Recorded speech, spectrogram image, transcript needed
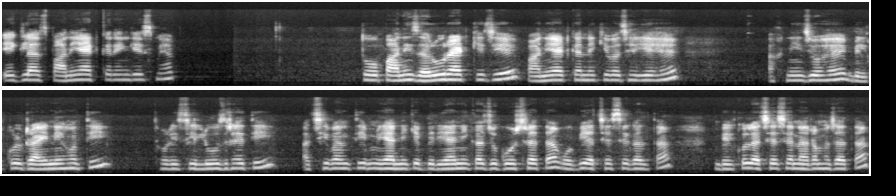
एक गिलास पानी ऐड करेंगे इसमें अब। तो पानी ज़रूर ऐड कीजिए। पानी ऐड करने की वजह यह है, अखनी जो है बिल्कुल ड्राई नहीं होती, थोड़ी सी लूज़ रहती, अच्छी बनती, यानी कि बिरयानी का जो गोश्त रहता वो भी अच्छे से गलता, बिल्कुल अच्छे से नरम हो जाता।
